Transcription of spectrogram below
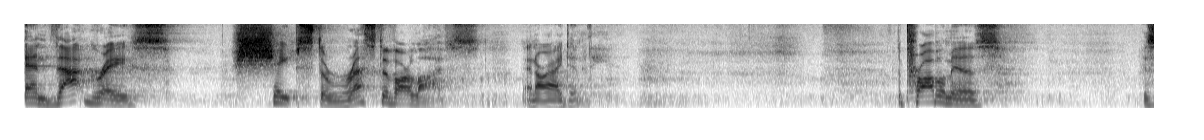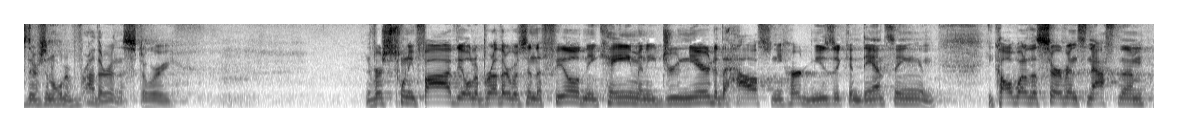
And that grace shapes the rest of our lives and our identity. The problem is, is there's an older brother in the story. In verse 25, the older brother was in the field and he came and he drew near to the house and he heard music and dancing. And he called one of the servants and asked them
